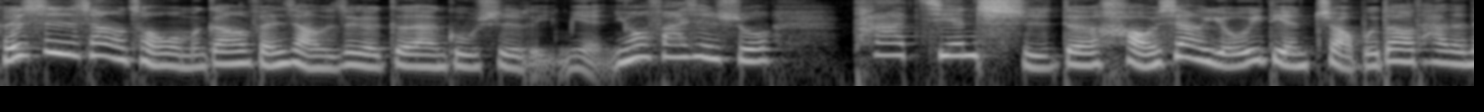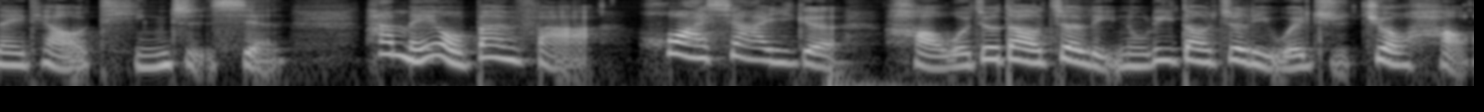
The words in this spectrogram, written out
可是事实上，从我们刚刚分享的这个个案故事里面，你会发现说，他坚持的好像有一点找不到他的那条停止线，他没有办法画下一个好，我就到这里，努力到这里为止就好。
